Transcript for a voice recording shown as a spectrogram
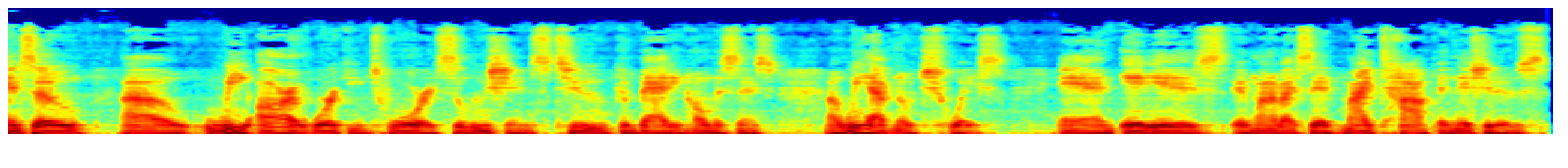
And so uh, we are working towards solutions to combating homelessness. Uh, we have no choice. And it is one of I said my top initiatives.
